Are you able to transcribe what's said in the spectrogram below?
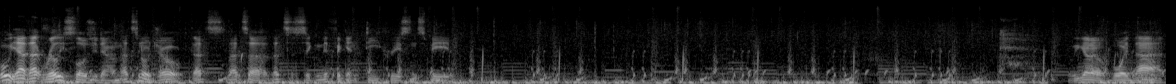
Oh yeah, that really slows you down. That's no joke. That's that's a that's a significant decrease in speed. We gotta avoid that.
